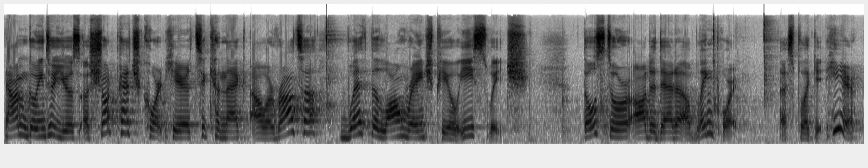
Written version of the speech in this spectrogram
Now I'm going to use a short patch cord here to connect our router with the long-range PoE switch. Those two are the data uplink port. Let's plug it here.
